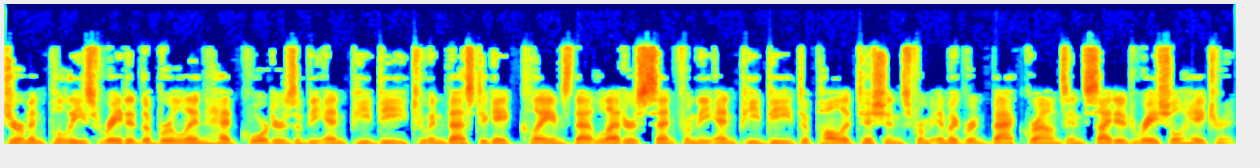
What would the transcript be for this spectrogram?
German police raided the Berlin headquarters of the NPD to investigate claims that letters sent from the NPD to politicians from immigrant backgrounds incited racial hatred.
